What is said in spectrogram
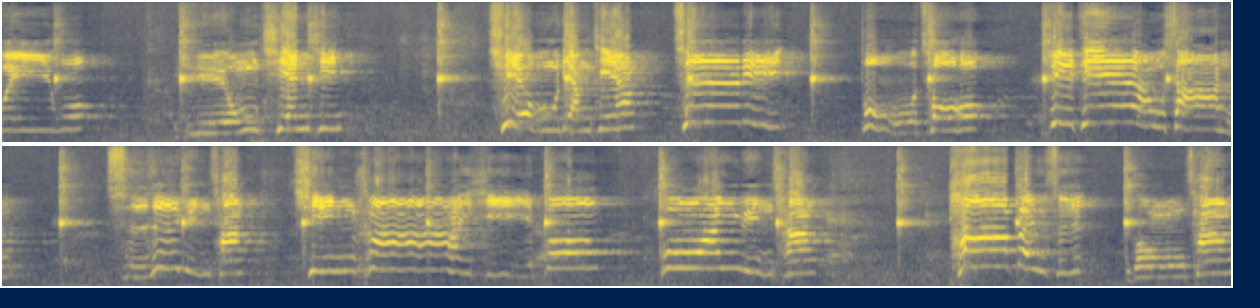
帷幄，用千金求良将，此理不错。去雕山，赤云长，秦汉西风关云长，他本是工厂。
